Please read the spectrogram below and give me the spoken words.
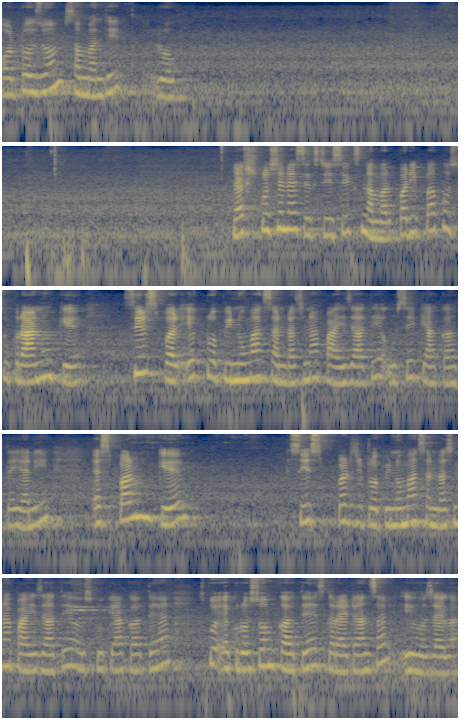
ऑटोजोम संबंधित रोग। नेक्स्ट क्वेश्चन है सिक्सटी सिक्स नंबर। परिपक्व शुक्राणु के शीर्ष पर एक टोपीनुमा संरचना पाई जाती है, उसे क्या कहते हैं? यानी स्पर्म के शीर्ष पर जो टोपीनुमा संरचना पाई जाती है, उसको क्या कहते हैं? उसको एक्रोसोम कहते हैं। इसका राइट आंसर ए हो जाएगा।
